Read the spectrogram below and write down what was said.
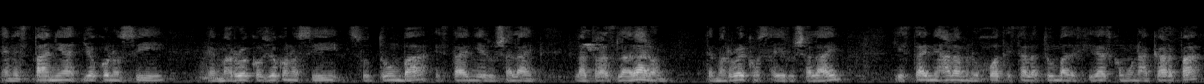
en España. Yo conocí, en Marruecos, yo conocí su tumba, está en Jerusalén. La trasladaron de Marruecos a Jerusalén y está en Nehara Menujot, está la tumba de Hidá, es como una carpa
